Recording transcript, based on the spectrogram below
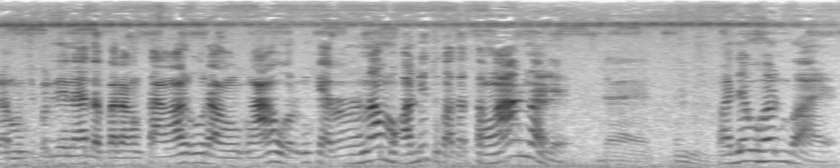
Namun seperti ini ada barang tanggal orang ngawur, kerana nama kan itu kata tengahna deh. Dan, Ngajauhan baik.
